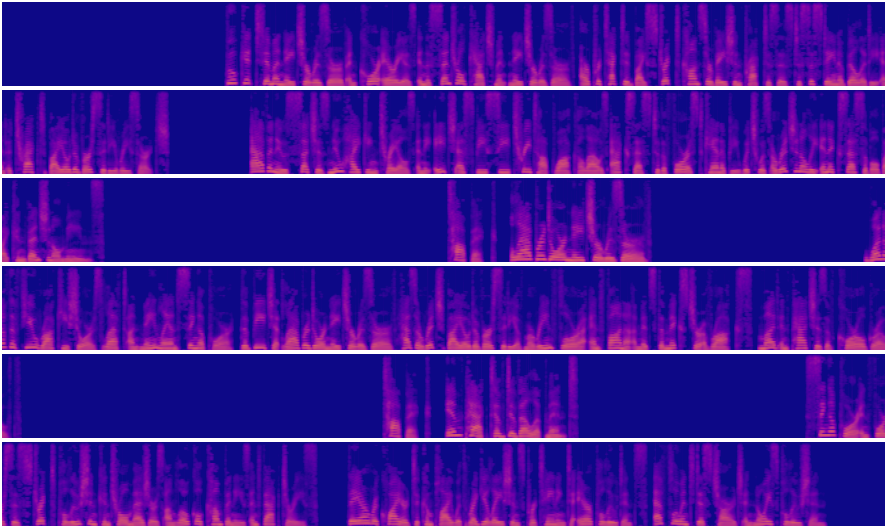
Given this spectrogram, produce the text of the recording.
Bukit Timah Nature Reserve and core areas in the Central Catchment Nature Reserve, are protected by strict conservation practices to sustainability and attract biodiversity research. Avenues such as new hiking trails and the HSBC Treetop Walk allows access to the forest canopy which was originally inaccessible by conventional means. Topic. Labrador Nature Reserve One of the few rocky shores left on mainland Singapore, the beach at Labrador Nature Reserve has a rich biodiversity of marine flora and fauna amidst the mixture of rocks, mud and patches of coral growth. Topic. Impact of development Singapore enforces strict pollution control measures on local companies and factories. They are required to comply with regulations pertaining to air pollutants, effluent discharge and noise pollution.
